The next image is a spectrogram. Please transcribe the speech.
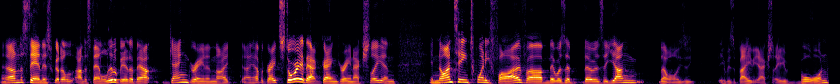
And to understand this, we've got to understand a little bit about gangrene. And I, I have a great story about gangrene, actually. And in 1925, um, there, was a, there was a young, well, he's a he was a baby actually, born.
